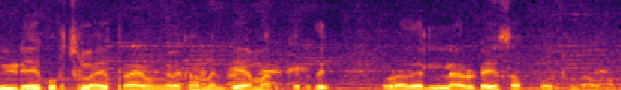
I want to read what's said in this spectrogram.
വീഡിയോയെക്കുറിച്ചുള്ള അഭിപ്രായങ്ങൾ കമന്റ് ചെയ്യാൻ മറക്കരുത്. കൂടാതെ എല്ലാവരുടെയും സപ്പോർട്ട് ഉണ്ടാവണം.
